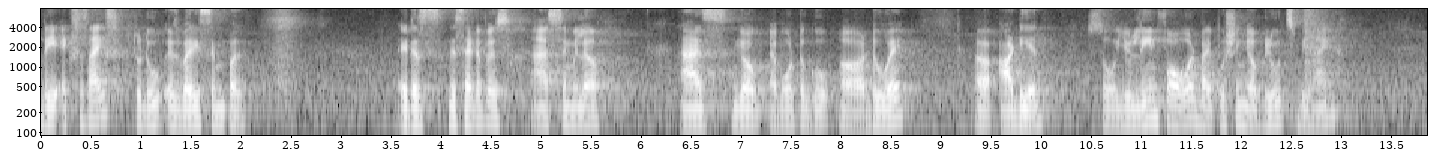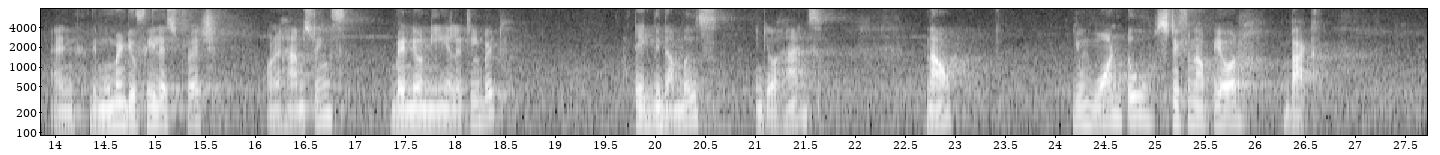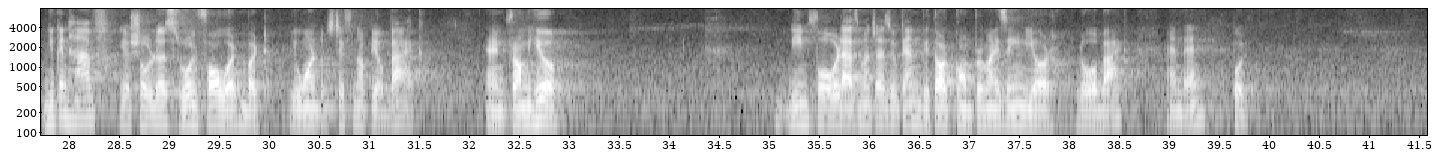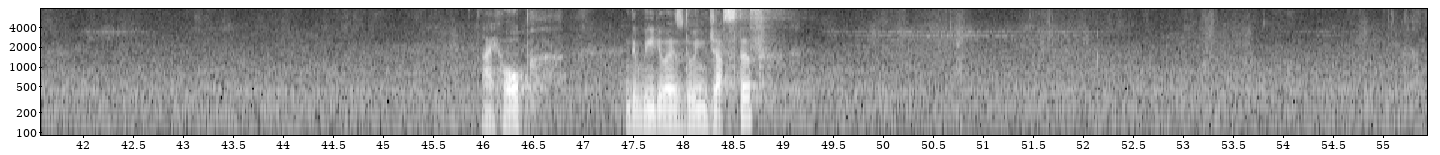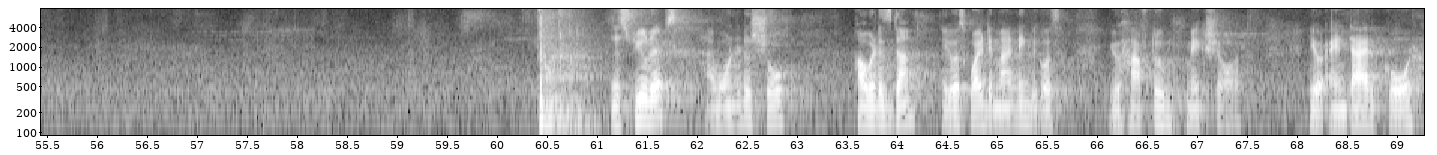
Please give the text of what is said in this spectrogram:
The exercise to do is very simple. It is the setup is as similar as you're about to go uh, do a uh, RDL. So, you lean forward by pushing your glutes behind and the moment you feel a stretch on your hamstrings, bend your knee a little bit, take the dumbbells into your hands. Now, you want to stiffen up your back. You can have your shoulders roll forward, but you want to stiffen up your back and from here lean forward as much as you can without compromising your lower back and then pull. I hope the video is doing justice. Just few reps I wanted to show how it is done. It was quite demanding because you have to make sure your entire core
